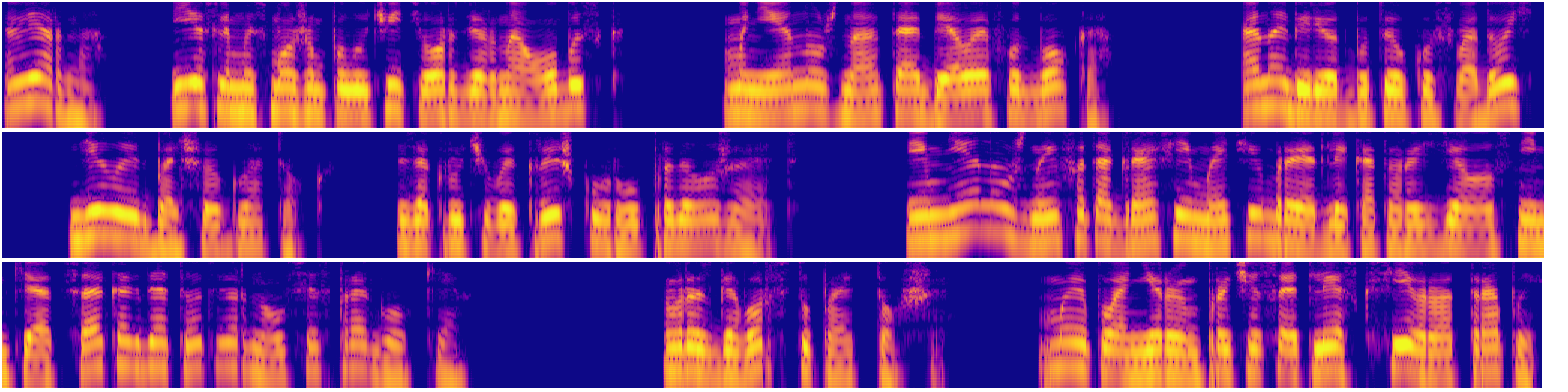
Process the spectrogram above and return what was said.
Верно. Если мы сможем получить ордер на обыск, мне нужна та белая футболка. Она берет бутылку с водой, делает большой глоток. Закручивая крышку, Ру продолжает и мне нужны фотографии Мэтью Брэдли, который сделал снимки отца, когда тот вернулся с прогулки. В разговор вступает Тоши. Мы планируем прочесать лес к северу от тропы.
